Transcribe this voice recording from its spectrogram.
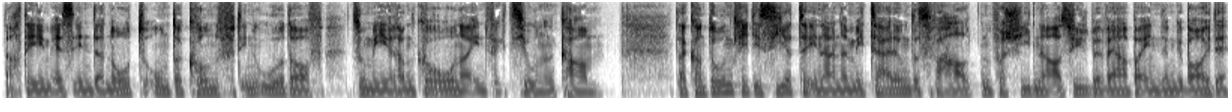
nachdem es in der Notunterkunft in Urdorf zu mehreren Corona-Infektionen kam. Der Kanton kritisierte in einer Mitteilung das Verhalten verschiedener Asylbewerber in dem Gebäude.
